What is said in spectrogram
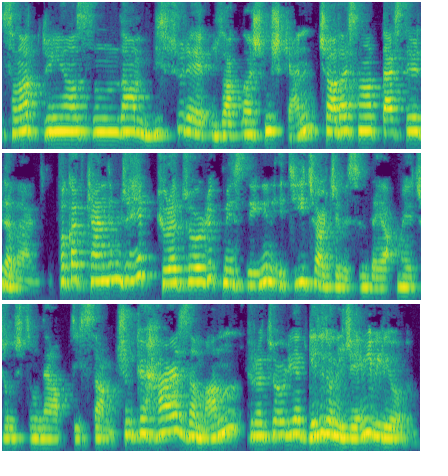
sanat dünyasından bir süre uzaklaşmışken çağdaş sanat dersleri de verdim. Fakat kendimce hep küratörlük mesleğinin etiği çerçevesinde yapmaya çalıştım ne yaptıysam. Çünkü her zaman küratörlüğe geri döneceğimi biliyordum.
